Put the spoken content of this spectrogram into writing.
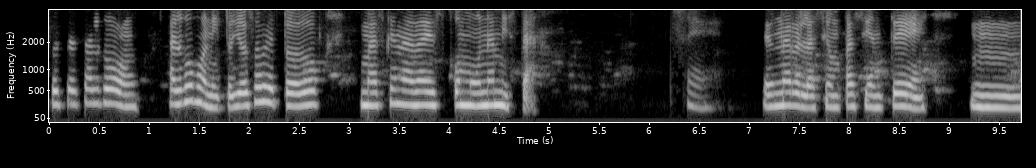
pues es algo, algo bonito. Yo sobre todo, más que nada, es como una amistad. Sí. Es una relación paciente, mm,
